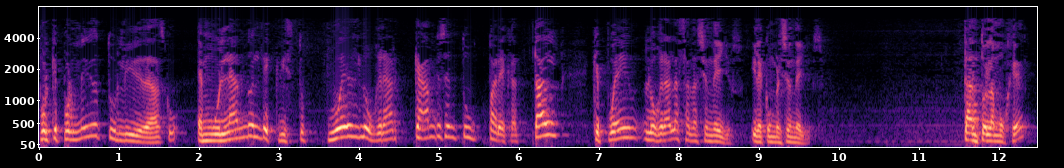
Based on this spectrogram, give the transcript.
Porque por medio de tu liderazgo, emulando el de Cristo, puedes lograr cambios en tu pareja tal que pueden lograr la salvación de ellos y la conversión de ellos. Tanto la mujer,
